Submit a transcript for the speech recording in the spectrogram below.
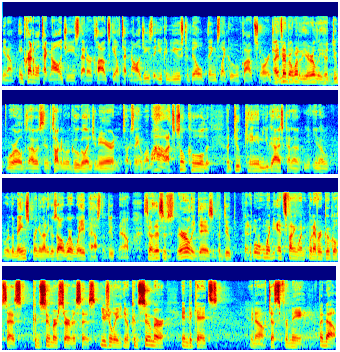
you know, incredible technologies that are cloud scale technologies that you can use to build things like Google Cloud Storage. I remember one of the early Hadoop worlds, I was talking to a Google engineer and saying, well, wow, that's so cool that Hadoop came, you guys kind of, you know, were the mainspring of that. He goes, oh, we're way past Hadoop now. So this is the early days of Hadoop. Well, When, it's funny when, whenever Google says consumer services, usually you know consumer indicates, you know, just for me. But no,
